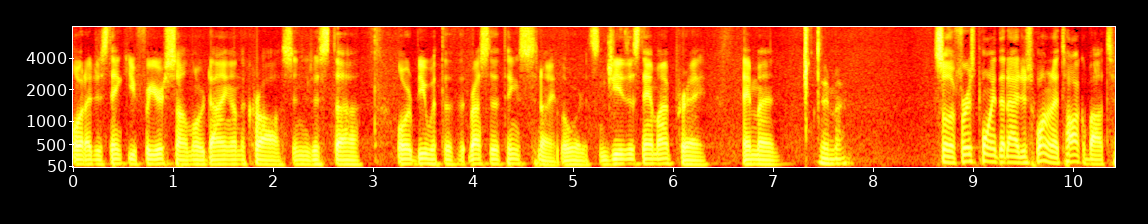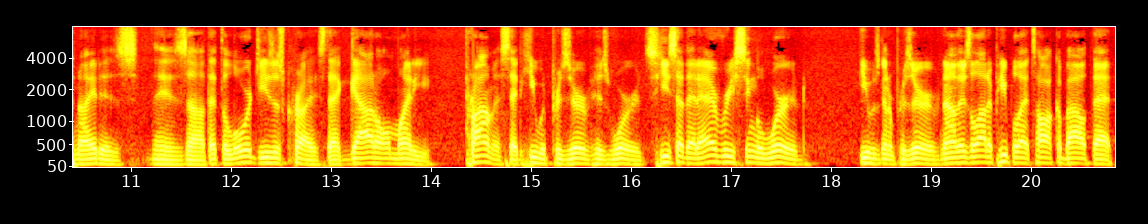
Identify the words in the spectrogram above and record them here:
Lord, I just thank you for your Son, Lord, dying on the cross, and just uh, Lord, be with the rest of the things tonight, Lord. It's in Jesus' name I pray. Amen. Amen. So the first point that I just wanted to talk about tonight is is uh, that the Lord Jesus Christ, that God Almighty, promised that He would preserve His words. He said that every single word he was going to preserve. Now, there's a lot of people that talk about that,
